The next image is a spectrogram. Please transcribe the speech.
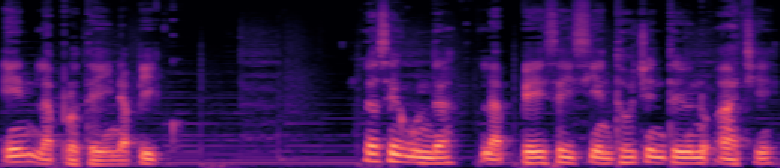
en la proteína pico. La segunda, la P681H,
